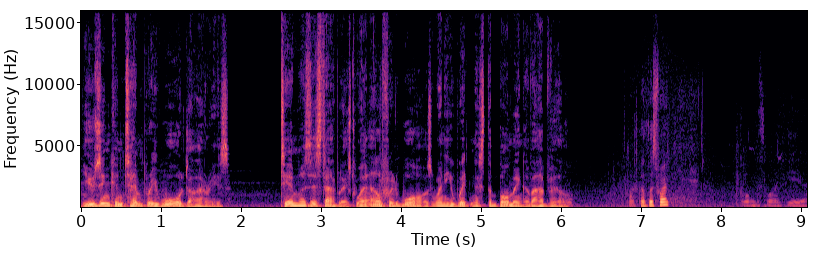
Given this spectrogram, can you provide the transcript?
Using contemporary war diaries, Tim has established where Alfred was when he witnessed the bombing of Abbeville. Let's go this way. Along this line here.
